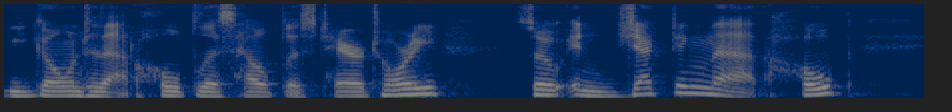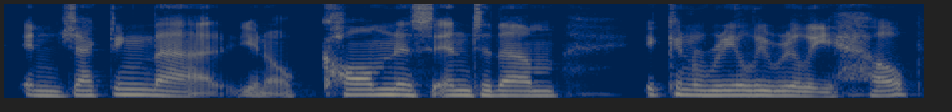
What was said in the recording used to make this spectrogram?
we go into that hopeless, helpless territory. So injecting that hope, injecting that, you know, calmness into them, it can really, really help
